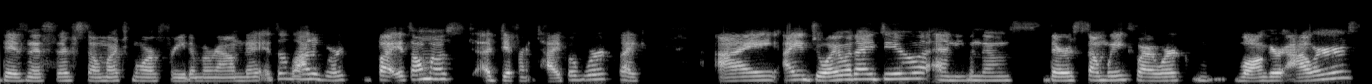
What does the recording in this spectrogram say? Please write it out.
business there's so much more freedom around it. It's a lot of work but it's almost a different type of work. Like I I enjoy what I do and even though there's some weeks where I work longer hours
